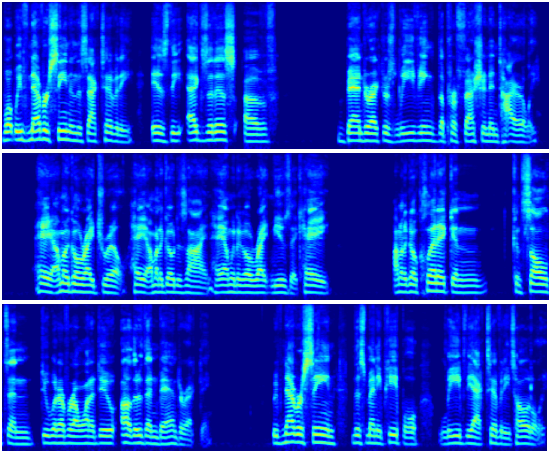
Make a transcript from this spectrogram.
What we've never seen in this activity is the exodus of band directors leaving the profession entirely. Hey, I'm gonna go write drill. Hey, I'm gonna go design. Hey, I'm gonna go write music. Hey, I'm gonna go clinic and consult and do whatever I want to do other than band directing. We've never seen this many people leave the activity totally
